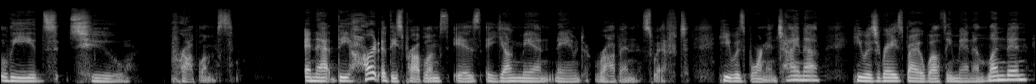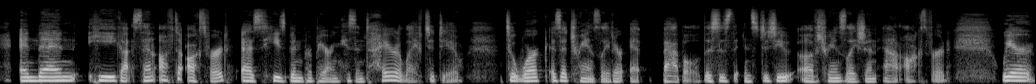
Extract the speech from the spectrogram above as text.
leads to problems. And at the heart of these problems is a young man named Robin Swift. He was born in China. He was raised by a wealthy man in London. And then he got sent off to Oxford, as he's been preparing his entire life to do, to work as a translator at Babel. This is the Institute of Translation at Oxford, where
